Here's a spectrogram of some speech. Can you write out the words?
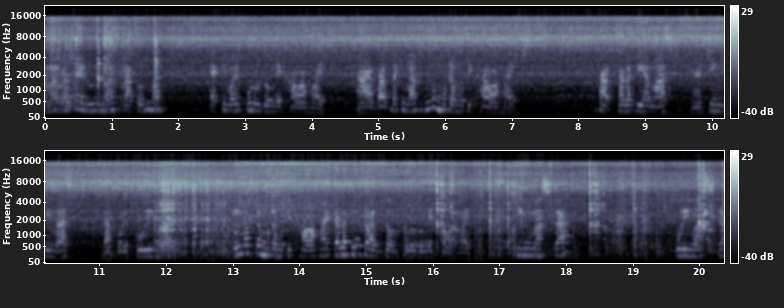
আমার বাসায় রুই মাছ, কাতল মাছ, একেবারে পুরো দমে খাওয়া হয়। আর বাদ বাকি মাছগুলো মোটামুটি খাওয়া হয়। তেলাপিয়া মাছ, চিংড়ি মাছ তারপরে কই মাছ? কই মাছটা মোটামুটি খাওয়া হয়? তেলাপিয়াটা একদম পুরো দমে খাওয়া হয়। শিং মাছটা, কই মাছটা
